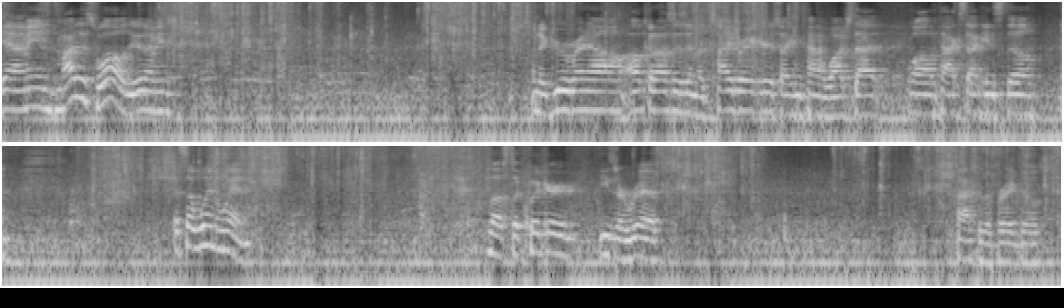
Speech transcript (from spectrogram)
Yeah, I mean, might as well, dude. I mean, I'm in a groove right now. Alcaraz is in a tiebreaker, so I can kind of watch that while I'm pack stacking still. it's a win-win. Plus, the quicker these are ripped, the faster the break goes.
